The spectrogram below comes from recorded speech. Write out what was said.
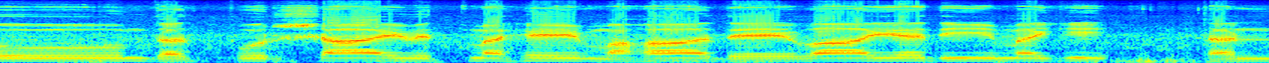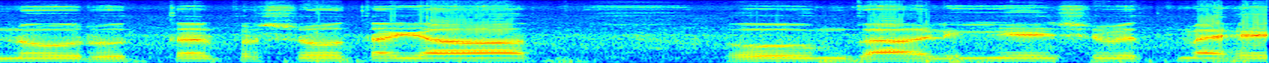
ஓம் தத்புருஷாய் வித்மகே மகாதேவாய தீமகி தன்னோ ருத்தர் பிரசோதயாத் ஓம் காலியேஷு வித்மகே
